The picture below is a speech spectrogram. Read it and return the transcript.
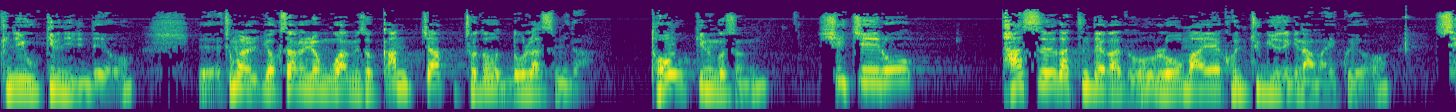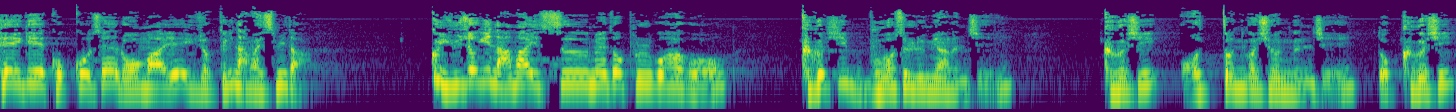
굉장히 웃기는 일인데요. 예, 정말 역사를 연구하면서 깜짝 저도 놀랐습니다. 더 웃기는 것은 실제로 바스 같은 데 가도 로마의 건축 유적이 남아 있고요. 세계 곳곳에 로마의 유적들이 남아 있습니다. 그 유적이 남아 있음에도 불구하고 그것이 무엇을 의미하는지, 그것이 어떤 것이었는지, 또 그것이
